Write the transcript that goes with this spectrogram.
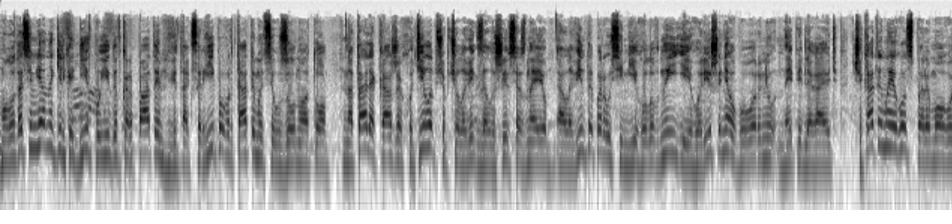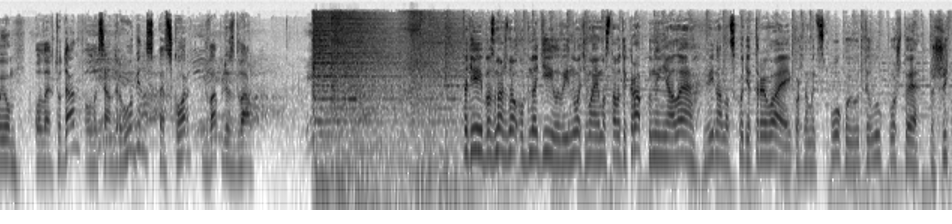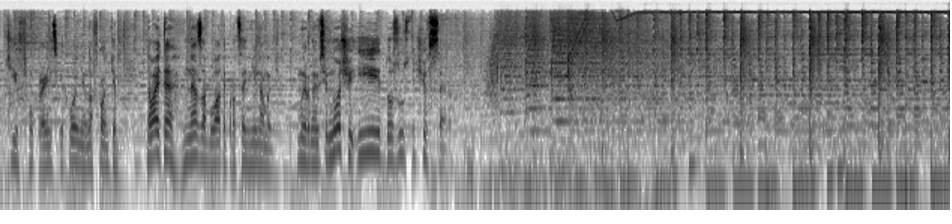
Молода сім'я на кілька днів поїде в Карпати. Відтак Сергій повертатиметься у зону АТО. Наталя каже, хотіла б, щоб чоловік залишився з нею, але він тепер у сім'ї головний і його рішення обговоренню не підлягають. Чекатиме його з перемогою. Олег Тудан, Олександр Губін, спецкор 2+,2. На безмежно обнадійливій ноті маємо ставити крапку нині, але війна на сході триває, і кожна мить спокою у тилу коштує життів українських воїнів на фронті. Давайте не забувати про це ні на мить. Мирної всім ночі і до зустрічі в середу.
